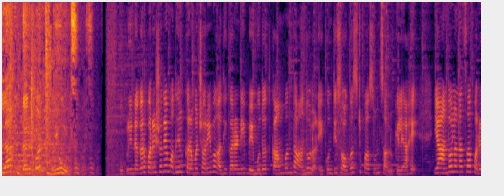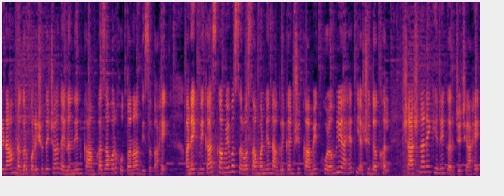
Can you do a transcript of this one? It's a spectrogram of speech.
दर्पण न्यूज. उपरी नगर परिषदेमधील कर्मचारी व अधिकाऱ्यांनी बेमुदत काम बंद आंदोलन एकोणतीस ऑगस्टपासून चालू केले आहे. या आंदोलनाचा परिणाम नगर परिषदेच्या दैनंदिन कामकाजावर होताना दिसत आहे. अनेक विकास कामे व सर्वसामान्य नागरिकांची कामे खोळंबली आहेत याची दखल शासनाने घेणे गरजेचे आहे.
